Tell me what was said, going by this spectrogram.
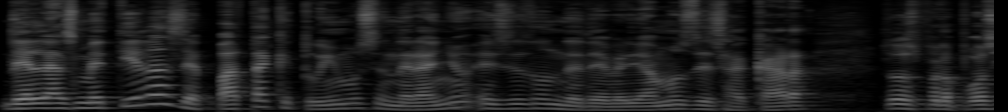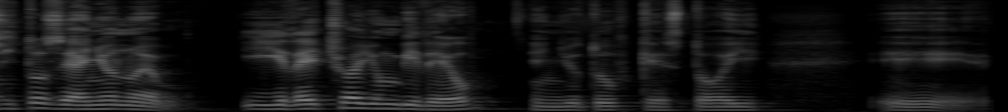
De las metidas de pata que tuvimos en el año es de donde deberíamos de sacar los propósitos de año nuevo. Y de hecho hay un video en YouTube que estoy eh,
